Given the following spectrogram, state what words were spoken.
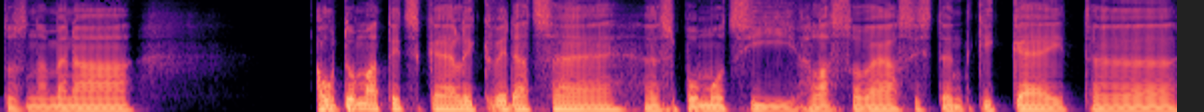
to znamená automatické likvidace eh, s pomocí hlasové asistentky Kate eh,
